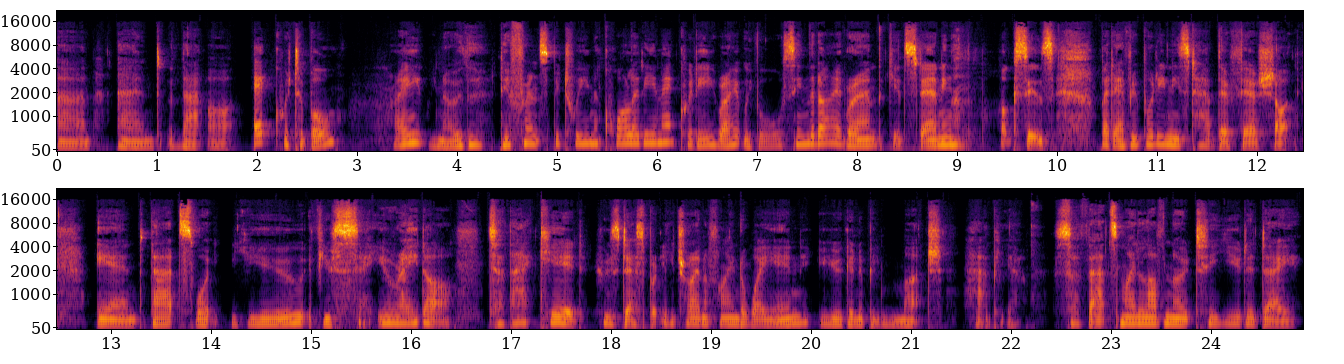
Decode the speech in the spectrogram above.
um, and that are equitable, right? We know the difference between equality and equity, right? We've all seen the diagram, the kid standing on the boxes, but everybody needs to have their fair shot. And that's what you, if you set your radar to that kid who's desperately trying to find a way in, you're going to be much happier. So that's my love note to you today.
